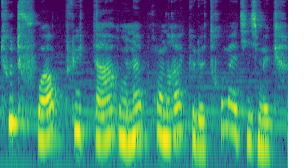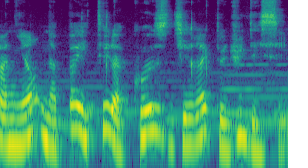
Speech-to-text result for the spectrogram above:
Toutefois, plus tard, on apprendra que le traumatisme crânien n'a pas été la cause directe du décès.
